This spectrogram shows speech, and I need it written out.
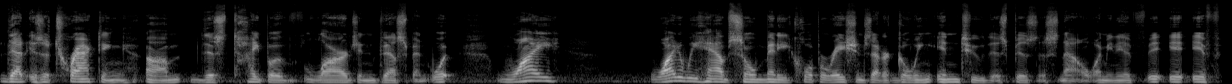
that is attracting um, this type of large investment? What, why, why do we have so many corporations that are going into this business now? I mean, if if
